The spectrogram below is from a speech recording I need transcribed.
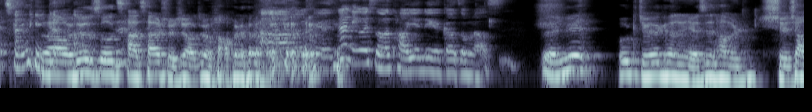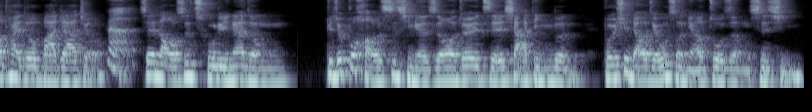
讲你的。对啊，我就说叉叉学校就好了。好，OK。那你为什么讨厌那个高中老师？对，因为我觉得可能也是他们学校太多八加九，所以老师处理那种。比较不好的事情的时候，就会直接下定论，不会去了解为什么你要做这种事情。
